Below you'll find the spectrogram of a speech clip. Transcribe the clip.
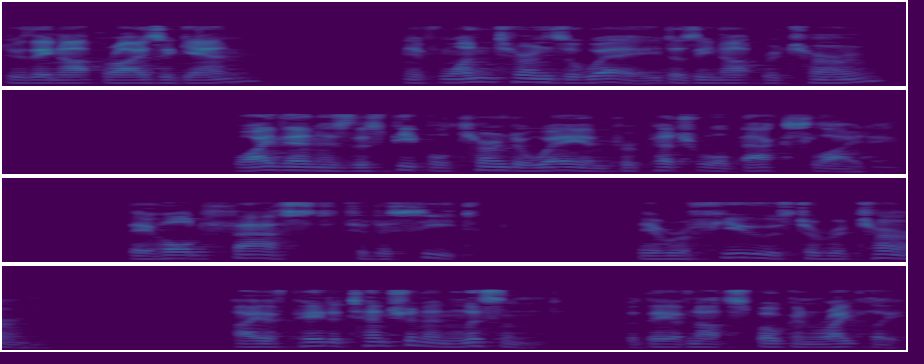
do they not rise again? If one turns away, does he not return? Why then has this people turned away in perpetual backsliding? They hold fast to deceit. They refuse to return. I have paid attention and listened, but they have not spoken rightly.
